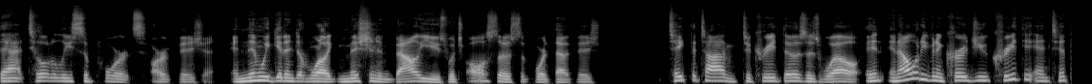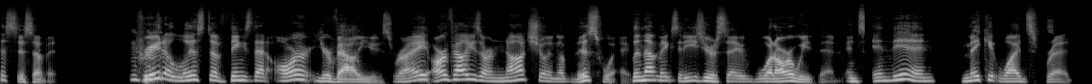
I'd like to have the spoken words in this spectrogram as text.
That totally supports our vision. And then we get into more like mission and values, which also support that vision. Take the time to create those as well. And, and I would even encourage you, create the antithesis of it. Mm-hmm. Create a list of things that aren't your values, right? Our values are not showing up this way. Then that makes it easier to say, what are we then? And, and then make it widespread.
